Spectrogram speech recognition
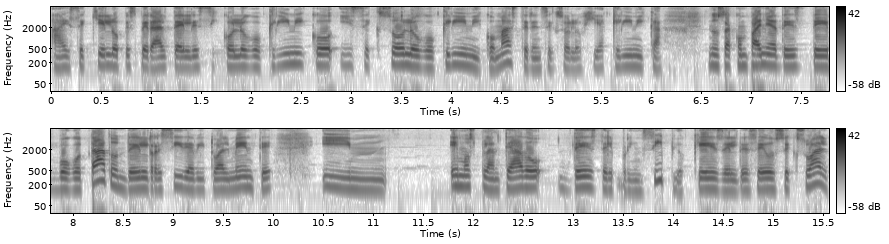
a Ezequiel López Peralta. Él es psicólogo clínico y sexólogo clínico, máster en sexología clínica. Nos acompaña desde Bogotá, donde él reside habitualmente y mm, hemos planteado desde el principio qué es el deseo sexual,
